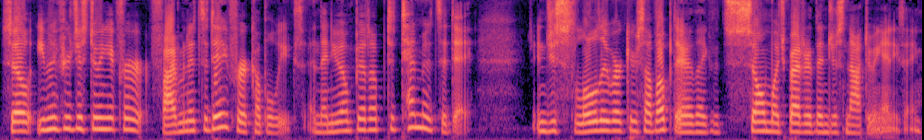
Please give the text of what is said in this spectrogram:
So even if you're just doing it for five minutes a day for a couple weeks, and then you bump it up to 10 minutes a day, and just slowly work yourself up there, like it's so much better than just not doing anything.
